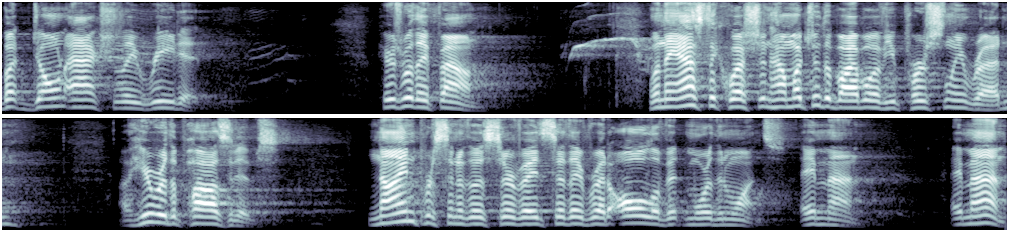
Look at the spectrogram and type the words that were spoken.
but don't actually read it. Here's what they found. When they asked the question, How much of the Bible have you personally read? Uh, here were the positives 9% of those surveyed said they've read all of it more than once. Amen. Amen.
